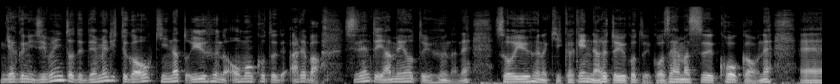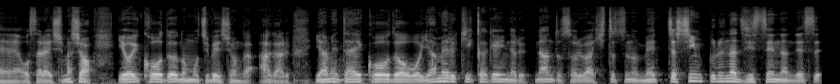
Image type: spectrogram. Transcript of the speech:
逆に自分にとってデメリットが大きいなというふうな思うことであれば、自然とやめようというふうなね、そういうふうなきっかけになるということでございます。効果をね、えー、おさらいしましょう。良い行動のモチベーションが上がる。やめたい行動をやめるきっかけになる。なんとそれは一つのめっちゃシンプルな実践なんです。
